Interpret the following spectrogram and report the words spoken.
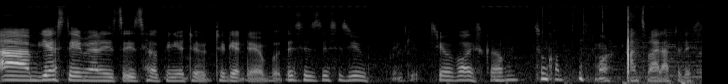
Um, yes, Damian is, is helping you to, to get there, but this is this is you. thank you. It's your voice, girl. Soon come. More and smile after this.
